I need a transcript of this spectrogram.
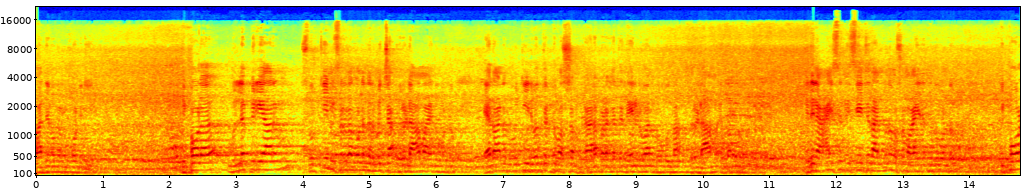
മാധ്യമങ്ങൾ റിപ്പോർട്ട് ചെയ്യുന്നു. ഇപ്പോൾ മുല്ലപ്പെരിയാറും സുർക്കി മിശ്രിതം കൊണ്ട് നിർമ്മിച്ച ഒരു ഡാം ആയതുകൊണ്ടും ഏതാണ്ട് നൂറ്റി ഇരുപത്തെട്ട് വർഷം കാലപ്പഴക്കത്തെ നേരിടുവാൻ പോകുന്ന ഒരു ഡാം എന്നുള്ളതുകൊണ്ട് ഇതിന് ആയുസ് നിശ്ചയിച്ചത് അൻപത് വർഷമായിരുന്നതുകൊണ്ടും ഇപ്പോൾ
